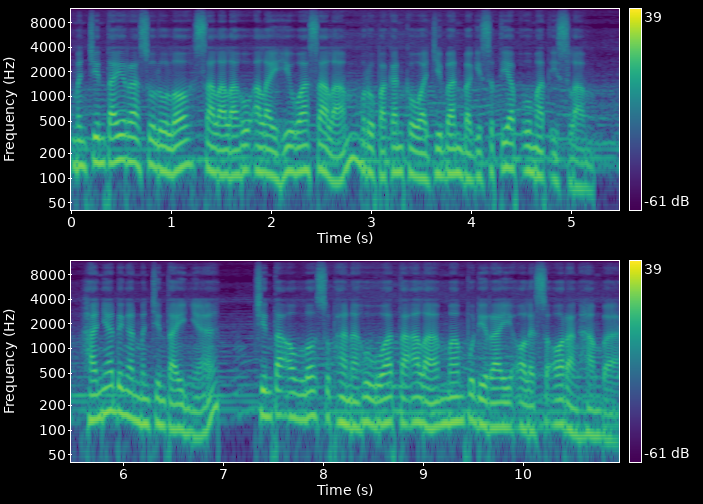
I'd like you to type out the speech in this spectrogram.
Mencintai Rasulullah Sallallahu Alaihi Wasallam merupakan kewajiban bagi setiap umat Islam. Hanya dengan mencintainya, cinta Allah Subhanahu wa Ta'ala mampu diraih oleh seorang hamba.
